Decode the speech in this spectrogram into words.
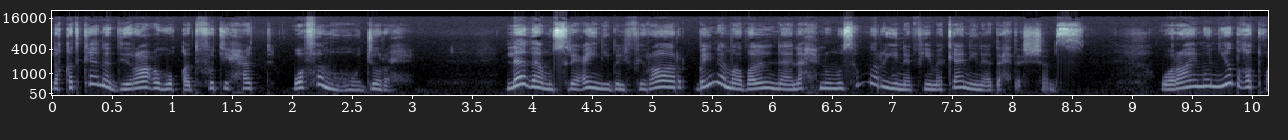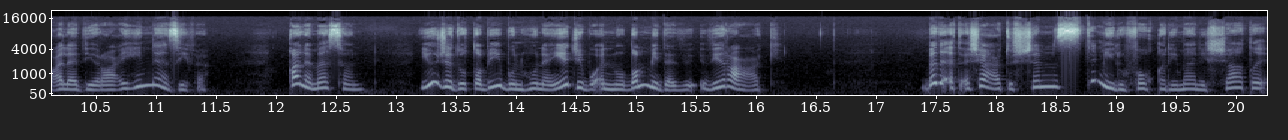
لقد كانت ذراعه قد فتحت وفمه جرح. لاذا مسرعين بالفرار بينما ظللنا نحن مسمرين في مكاننا تحت الشمس. ورايمون يضغط على ذراعه النازفة. قال ماسون يوجد طبيب هنا يجب أن نضمد ذراعك. بدأت أشعة الشمس تميل فوق رمال الشاطئ.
